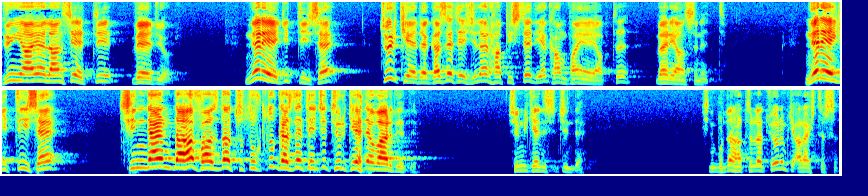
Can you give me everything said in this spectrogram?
dünyaya lanse etti ve ediyor. Nereye gittiyse Türkiye'de gazeteciler hapiste diye kampanya yaptı, ver yansın etti. Nereye gittiyse Çin'den daha fazla tutuklu gazeteci Türkiye'de var dedi. Şimdi kendisi Çin'de. Şimdi buradan hatırlatıyorum ki araştırsın.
